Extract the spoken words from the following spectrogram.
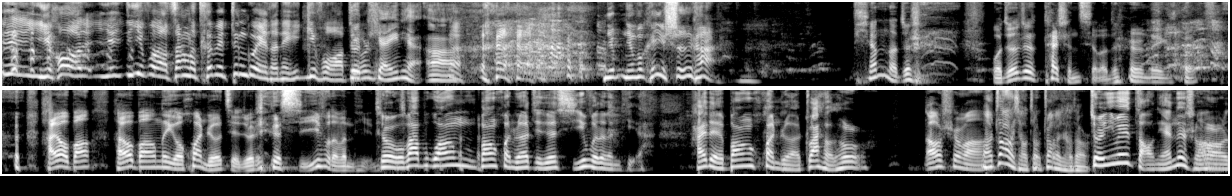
以以后衣衣服要脏了，特别珍贵的那个衣服啊，比如舔一舔啊，你你们可以试试看。天哪，这是我觉得这太神奇了，就是那个还要帮还要帮那个患者解决这个洗衣服的问题，就是我爸不光 帮患者解决洗衣服的问题，还得帮患者抓小偷。然后是吗？啊，抓个小偷，抓个小偷。就是因为早年的时候，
